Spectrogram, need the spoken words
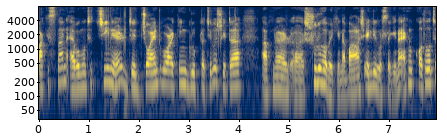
পাকিস্তান এবং হচ্ছে চীনের যে জয়েন্ট ওয়ার্কিং গ্রুপটা ছিল, সেটা আপনার শুরু হবে কিনা, বাংলাদেশ এগ্রি করছে কি না এখন কথা হচ্ছে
